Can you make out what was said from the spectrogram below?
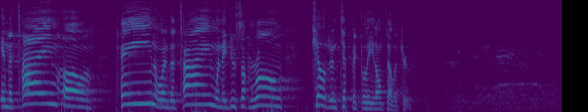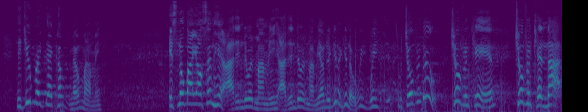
in the time of pain or in the time when they do something wrong, children typically don't tell the truth. Did you break that coat? No, mommy. It's nobody else in here. I didn't do it, mommy. I didn't do it, mommy. You know, you know, we, we, that's what children do. Children can, children cannot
